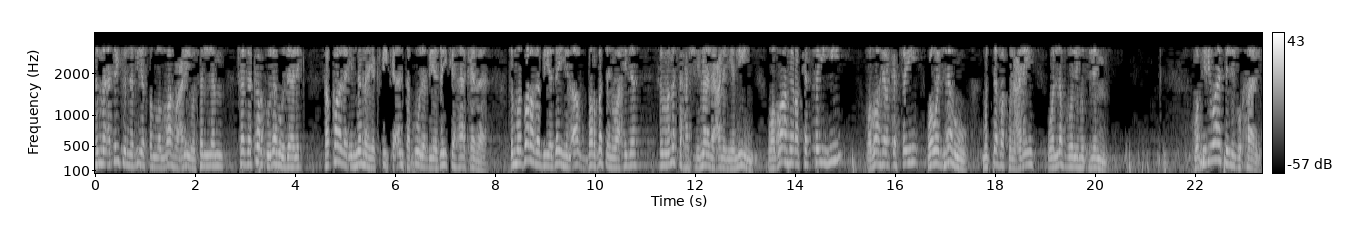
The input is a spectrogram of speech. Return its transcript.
ثم أتيت النبي صلى الله عليه وسلم فذكرت له ذلك فقال إنما يكفيك أن تقول بيديك هكذا. ثم ضرب بيديه الأرض ضربة واحدة ثم مسح الشمال على اليمين وظاهر كفيه وظاهر كفيه ووجهه. متفق عليه واللفظ لمسلم. وفي رواية للبخاري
